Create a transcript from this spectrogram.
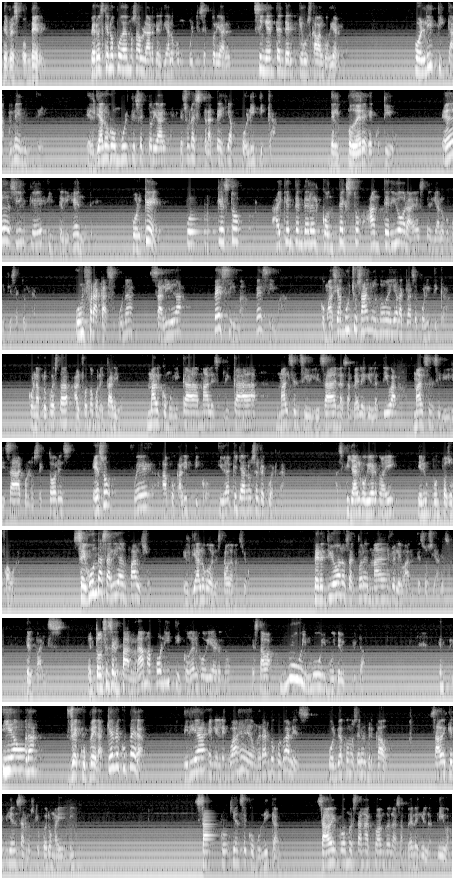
de responder, pero es que no podemos hablar del diálogo multisectorial sin entender qué buscaba el gobierno. Políticamente, el diálogo multisectorial es una estrategia política del Poder Ejecutivo. He de decir que inteligente. ¿Por qué? Porque esto hay que entender el contexto anterior a este diálogo multisectorial. Un fracaso, una salida pésima, pésima. Como hacía muchos años no veía la clase política con la propuesta al Fondo Monetario, mal comunicada, mal explicada, mal sensibilizada en la Asamblea Legislativa, mal sensibilizada con los sectores. Eso fue apocalíptico y vea que ya no se recuerda. Así que ya el gobierno ahí tiene un punto a su favor. Segunda salida en falso, el diálogo del Estado de la Nación. Perdió a los actores más relevantes sociales del país. Entonces el panorama político del gobierno estaba muy, muy, muy debilitado. Y ahora recupera. ¿Qué recupera? Diría en el lenguaje de don Gerardo Corrales, volvió a conocer el mercado. ¿Sabe qué piensan los que fueron ahí? ¿Saben con quién se comunican? ¿Saben cómo están actuando en la Asamblea Legislativa?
